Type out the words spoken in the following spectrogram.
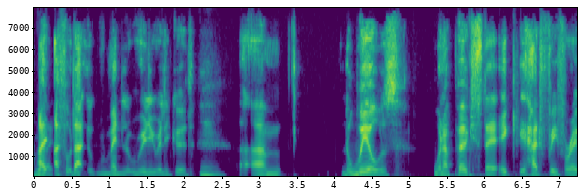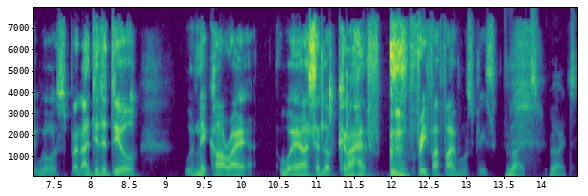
Right. I, I thought that looked, made it look really really good. Mm. Um, the wheels when I purchased it, it, it had three for eight wheels, but I did a deal with Nick Cartwright where I said, look, can I have three five five wheels, please? Right. Right.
